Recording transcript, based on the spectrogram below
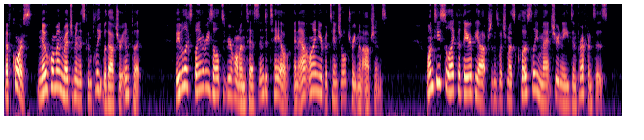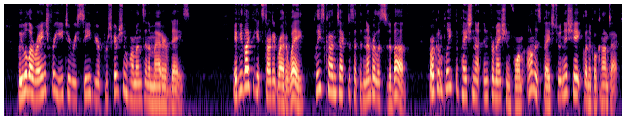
Of course, no hormone regimen is complete without your input. We will explain the results of your hormone tests in detail and outline your potential treatment options. Once you select the therapy options which most closely match your needs and preferences, we will arrange for you to receive your prescription hormones in a matter of days. If you'd like to get started right away, please contact us at the number listed above or complete the patient information form on this page to initiate clinical contact.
